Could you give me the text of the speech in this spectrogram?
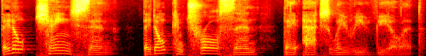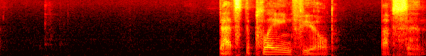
They don't change sin. They don't control sin. They actually reveal it. That's the playing field of sin.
